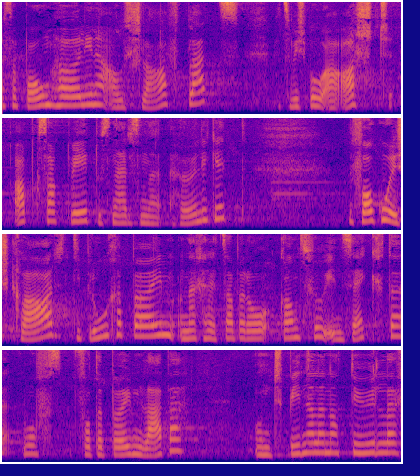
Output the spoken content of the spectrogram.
so Baumhöhlen als Schlafplatz. Wenn zum Beispiel ein Ast abgesagt wird, dass es so eine Höhle gibt. Der Vogel ist klar, die brauchen Bäume. Und dann hat es aber auch ganz viele Insekten, die von den Bäumen leben. Und Spinnen natürlich.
